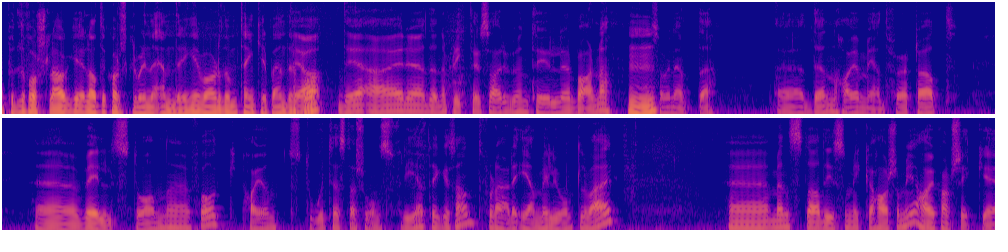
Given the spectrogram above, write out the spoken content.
oppe til forslag, eller at det kanskje skulle bli noen endringer. Hva er det de tenker på å endre Ja, på? det er eh, denne pliktdelsarven til barna. Mm. som vi nevnte, den har jo medført at eh, velstående folk har jo en stor testasjonsfrihet, ikke sant? For da er det én million til hver. Eh, mens da de som ikke har så mye, har jo kanskje ikke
